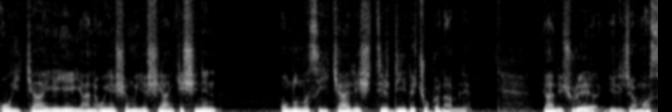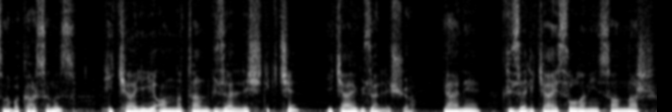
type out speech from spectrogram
o hikayeyi yani o yaşamı yaşayan kişinin onu nasıl hikayeleştirdiği de çok önemli. Yani şuraya geleceğim aslına bakarsanız. Hikayeyi anlatan güzelleştikçe hikaye güzelleşiyor. Yani güzel hikayesi olan insanlar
